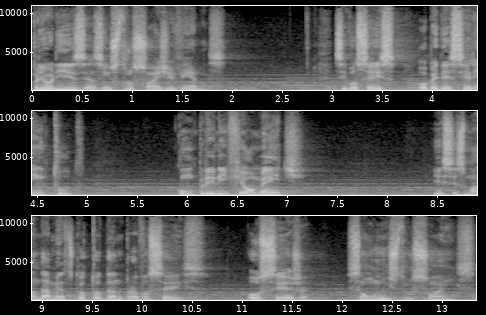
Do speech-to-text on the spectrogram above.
priorize as instruções divinas. Se vocês obedecerem em tudo, cumprirem fielmente esses mandamentos que eu estou dando para vocês. Ou seja, são instruções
